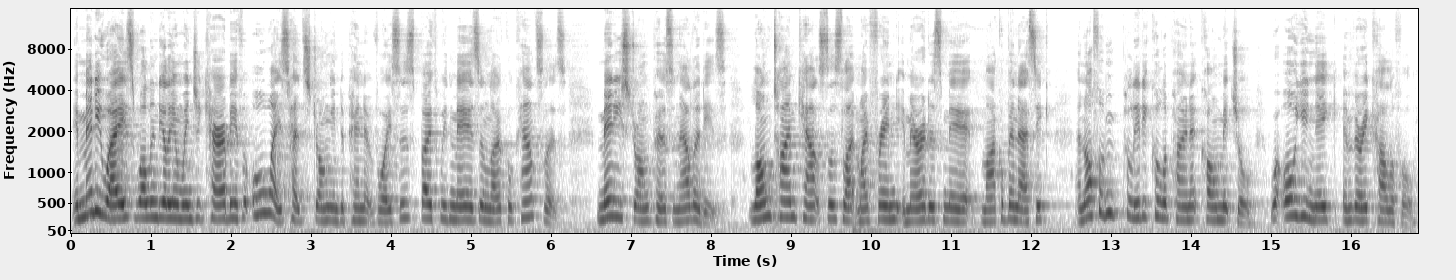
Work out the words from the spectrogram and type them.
In many ways, Wollondilly and Wingecarribee have always had strong independent voices, both with mayors and local councillors, many strong personalities. Long-time councillors like my friend Emeritus Mayor Michael Banasik and often political opponent Cole Mitchell were all unique and very colourful.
